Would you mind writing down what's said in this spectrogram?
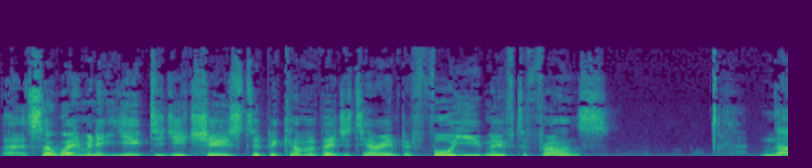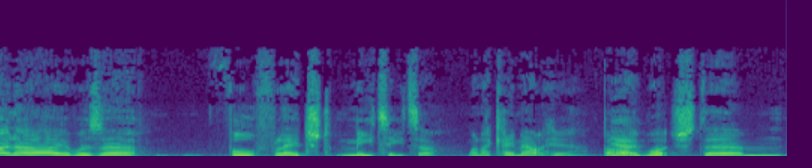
uh, so wait a minute. You did you choose to become a vegetarian before you moved to France? No, no, I was a full-fledged meat eater when I came out here. But Yeah. I watched um,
